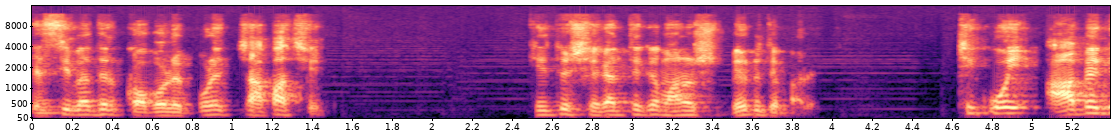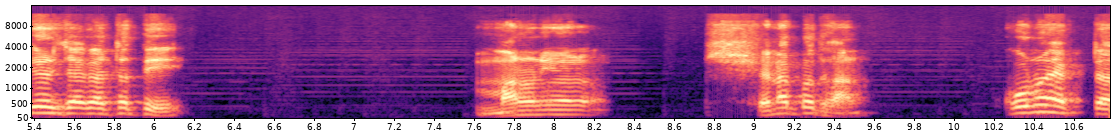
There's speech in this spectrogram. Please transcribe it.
ফেসিবাদের কবলে পড়ে চাপা ছিল, কিন্তু সেখান থেকে মানুষ বেরোতে পারে। ঠিক ওই আবেগের জায়গাটাতে মাননীয় সেনাপ্রধান কোনো একটা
